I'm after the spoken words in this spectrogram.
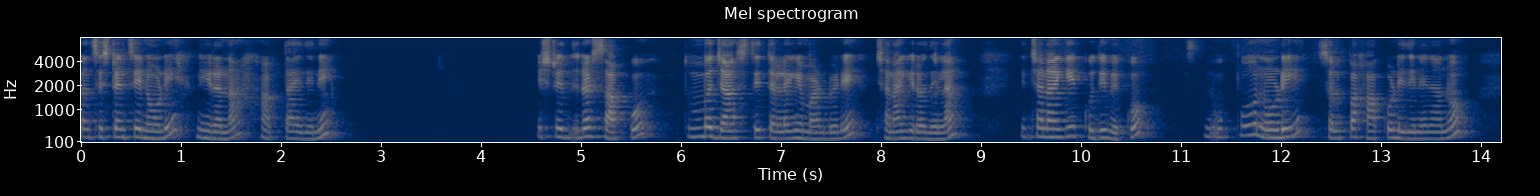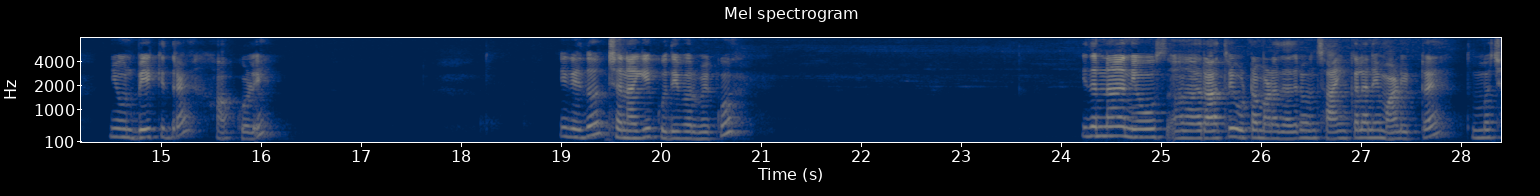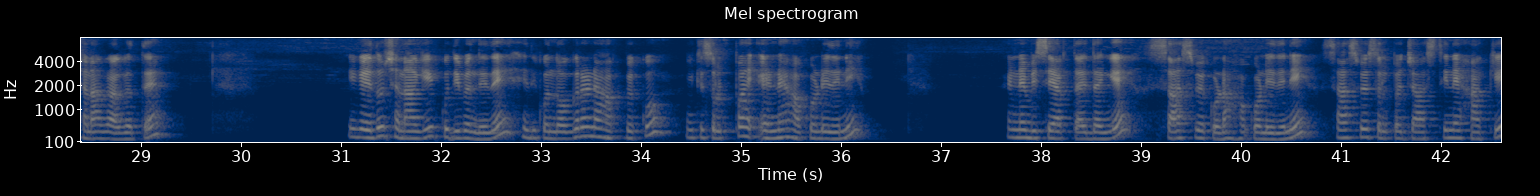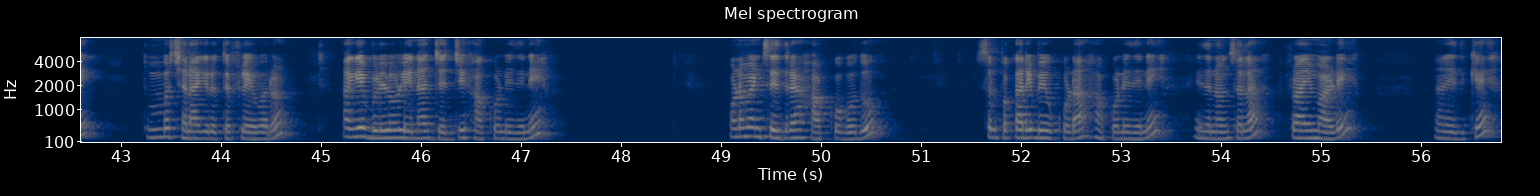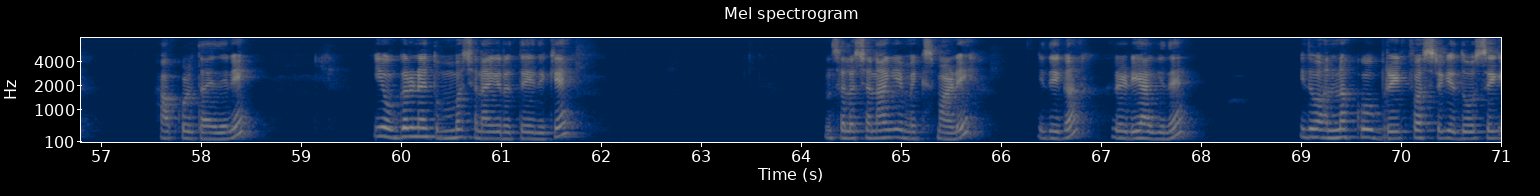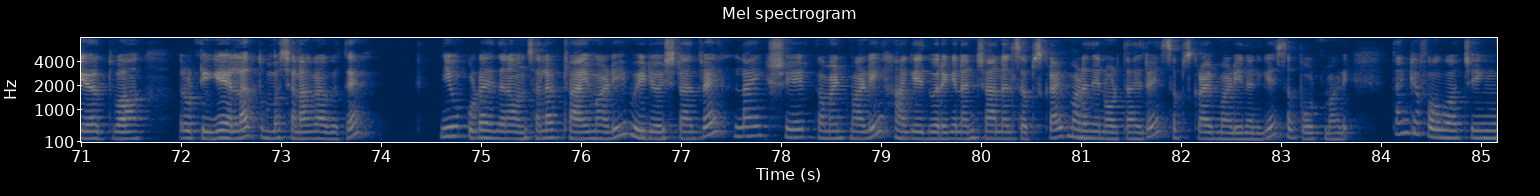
ಕನ್ಸಿಸ್ಟೆನ್ಸಿ ನೋಡಿ ನೀರನ್ನು ಹಾಕ್ತಾಯಿದ್ದೀನಿ ಇಷ್ಟಿದ್ರೆ ಸಾಕು. ತುಂಬ ಜಾಸ್ತಿ ತೆಳ್ಳಗೆ ಮಾಡಬೇಡಿ. ಚೆನ್ನಾಗಿರೋದಿಲ್ಲ. ಇದು ಚೆನ್ನಾಗಿ ಕುದಿಬೇಕು. ಉಪ್ಪು ನೋಡಿ ಸ್ವಲ್ಪ ಹಾಕ್ಕೊಂಡಿದ್ದೀನಿ ನಾನು. ನೀವು ಬೇಕಿದ್ದರೆ ಹಾಕ್ಕೊಳ್ಳಿ ಈಗ ಇದು ಚೆನ್ನಾಗಿ ಕುದಿ ಬರಬೇಕು. ಇದನ್ನು ನೀವು ರಾತ್ರಿ ಊಟ ಮಾಡೋದಾದರೆ ಒಂದು ಸಾಯಂಕಾಲನೇ ಮಾಡಿಟ್ರೆ ತುಂಬ ಚೆನ್ನಾಗಾಗುತ್ತೆ. ಈಗ ಇದು ಚೆನ್ನಾಗಿ ಕುದಿ ಬಂದಿದೆ. ಇದಕ್ಕೊಂದು ಒಗ್ಗರಣೆ ಹಾಕಬೇಕು. ಇದಕ್ಕೆ ಸ್ವಲ್ಪ ಎಣ್ಣೆ ಹಾಕ್ಕೊಂಡಿದ್ದೀನಿ ಎಣ್ಣೆ ಬಿಸಿ ಆಗ್ತಾ ಇದ್ದಂಗೆ ಸಾಸಿವೆ ಕೂಡ ಹಾಕ್ಕೊಂಡಿದ್ದೀನಿ ಸಾಸಿವೆ ಸ್ವಲ್ಪ ಜಾಸ್ತಿನೇ ಹಾಕಿ ತುಂಬ ಚೆನ್ನಾಗಿರುತ್ತೆ ಫ್ಲೇವರು. ಹಾಗೆ ಬೆಳ್ಳುಳ್ಳಿನ ಜಜ್ಜಿ ಹಾಕ್ಕೊಂಡಿದ್ದೀನಿ ಒಣಮೆಣಸು ಇದ್ದರೆ ಹಾಕ್ಕೋಬೋದು. ಸ್ವಲ್ಪ ಕರಿಬೇವು ಕೂಡ ಹಾಕ್ಕೊಂಡಿದ್ದೀನಿ ಇದನ್ನೊಂದು ಸಲ ಫ್ರೈ ಮಾಡಿ ನಾನು ಇದಕ್ಕೆ ಹಾಕ್ಕೊಳ್ತಾ ಇದ್ದೀನಿ. ಈ ಒಗ್ಗರಣೆ ತುಂಬ ಚೆನ್ನಾಗಿರುತ್ತೆ ಇದಕ್ಕೆ. ಒಂದು ಸಲ ಚೆನ್ನಾಗಿ ಮಿಕ್ಸ್ ಮಾಡಿ ಇದೀಗ ರೆಡಿಯಾಗಿದೆ ಇದು ಅನ್ನಕ್ಕೂ ಬ್ರೇಕ್ಫಾಸ್ಟಿಗೆ, ದೋಸೆಗೆ ಅಥವಾ ರೊಟ್ಟಿಗೆ ಎಲ್ಲ ತುಂಬ ಚೆನ್ನಾಗಾಗುತ್ತೆ. ನೀವು ಕೂಡ ಇದನ್ನು ಒಂದು ಸಲ ಟ್ರೈ ಮಾಡಿ ವಿಡಿಯೋ ಇಷ್ಟ ಆದರೆ ಲೈಕ್ ಶೇರ್ ಕಮೆಂಟ್ ಮಾಡಿ. ಹಾಗೆ ಇದುವರೆಗೆ ನನ್ನ ಚಾನಲ್ ಸಬ್ಸ್ಕ್ರೈಬ್ ಮಾಡೋದೇ ನೋಡ್ತಾ ಇದ್ದರೆ ಸಬ್ಸ್ಕ್ರೈಬ್ ಮಾಡಿ, ನನಗೆ ಸಪೋರ್ಟ್ ಮಾಡಿ. Thank you for watching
